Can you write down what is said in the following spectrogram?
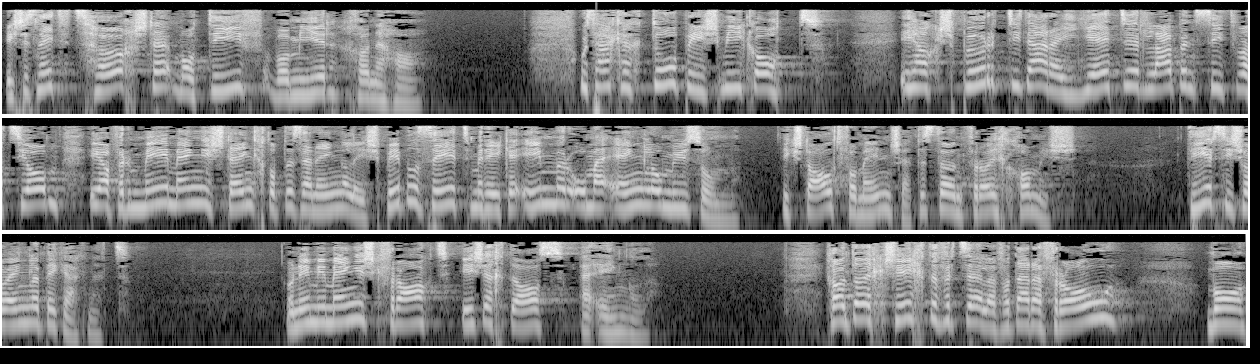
Ist das nicht das höchste Motiv, das wir haben können? Und sagen, du bist mein Gott. Ich habe gespürt in dieser, jeder Lebenssituation, ich habe für mich manchmal gedacht, ob das ein Engel ist. Die Bibel sagt, wir haben immer um einen Engel um uns herum. In Gestalt von Menschen. Das klingt für euch komisch. Dir sind schon Engel begegnet. Und ich habe mich manchmal gefragt, ist euch das ein Engel? Ich kann euch Geschichten erzählen von dieser Frau, die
